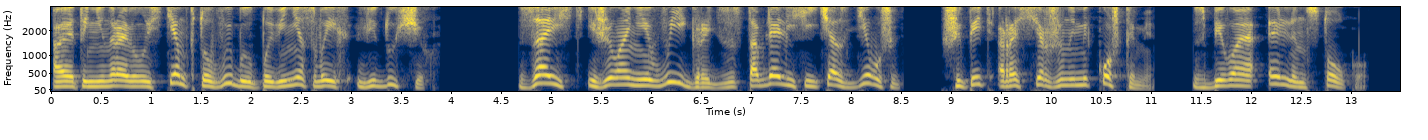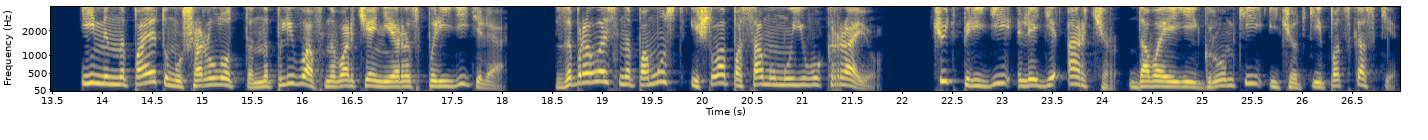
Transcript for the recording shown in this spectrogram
А это не нравилось тем, кто выбыл по вине своих ведущих. Зависть и желание выиграть заставляли сейчас девушек шипеть рассерженными кошками, сбивая Эллен с толку. Именно поэтому Шарлотта, наплевав на ворчание распорядителя, забралась на помост и шла по самому его краю, чуть впереди леди Арчер, давая ей громкие и четкие подсказки.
